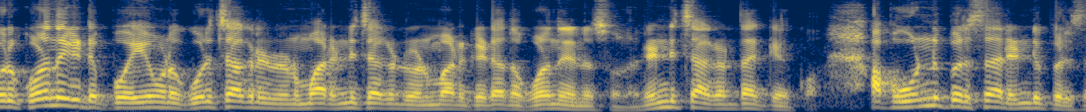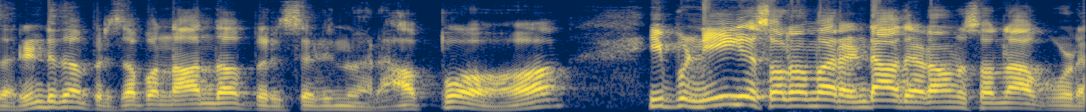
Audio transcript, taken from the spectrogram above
ஒரு குழந்தைகிட்ட போய் உனக்கு ஒரு சாக்லேட் வேணுமா ரெண்டு சாக்லேட் வேணுமான்னு கேட்டால் அந்த குழந்தை என்ன சொல்லும் ரெண்டு சாக்லேட் தான் கேட்கும். அப்போ ஒன்று பெருசாக ரெண்டு பெருசாக ரெண்டு தான் பெருசு. அப்போ நான் தான் பெருசு அப்படின்னு வேறு அப்போது இப்போ நீங்கள் சொல்கிற மாதிரி ரெண்டாவது இடம்னு சொன்னால் கூட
